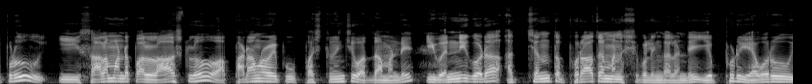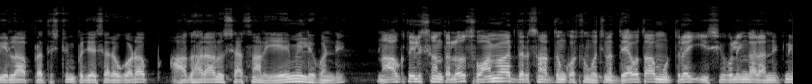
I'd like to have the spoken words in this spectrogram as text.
ఇప్పుడు ఈ సాల మండపాల లాస్ట్లో ఆ పడమర వైపు ఫస్ట్ నుంచి వద్దామండి. ఇవన్నీ కూడా అత్యంత పురాతనమైన శివలింగాలండి. ఎప్పుడు ఎవరు ఇలా ప్రతిష్ఠింపజేశారో కూడా ఆధారాలు శాసనాలు ఏమీ లేవండి. నాకు తెలిసినంతలో స్వామివారి దర్శనార్థం కోసం వచ్చిన దేవతామూర్తులే ఈ శివలింగాలన్నింటినీ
